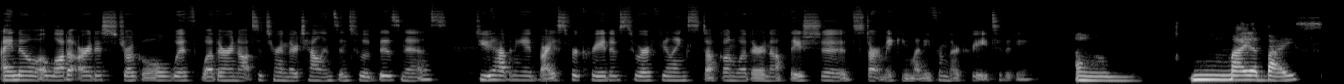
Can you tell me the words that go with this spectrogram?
I know a lot of artists struggle with whether or not to turn their talents into a business. Do you have any advice for creatives who are feeling stuck on whether or not they should start making money from their creativity? Um, my advice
